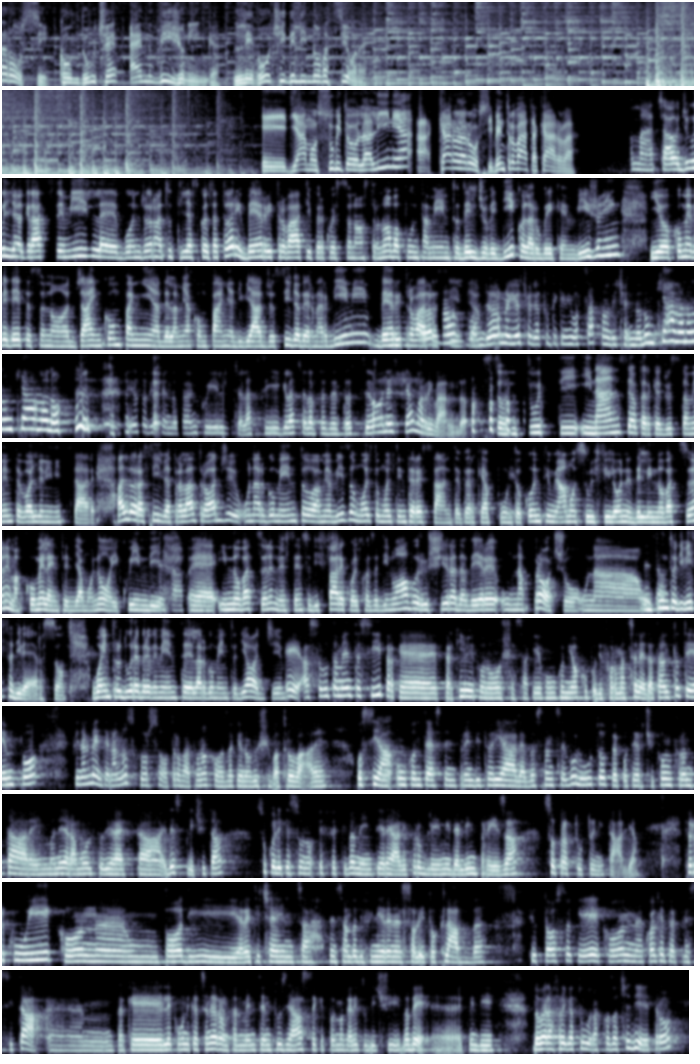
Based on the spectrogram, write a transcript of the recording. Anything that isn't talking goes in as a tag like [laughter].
Carola Rossi conduce Envisioning, le voci dell'innovazione. E diamo subito la linea a Carola Rossi. Bentrovata Carola. Ma ciao Giulio, grazie mille, buongiorno a tutti gli ascoltatori, ben ritrovati per questo nostro nuovo appuntamento del giovedì con la rubrica Envisioning. Io come vedete sono già in compagnia della mia compagna di viaggio Silvia Bernardini, ben ritrovata buongiorno, Silvia. Buongiorno, io ce li ho tutti che mi whatsappano dicendo non chiamano, non chiamano. [laughs] io sto dicendo tranquilli, c'è la sigla, c'è la presentazione, stiamo arrivando. sono tutti in ansia perché giustamente vogliono iniziare. Allora Silvia, tra l'altro oggi un argomento a mio avviso molto molto interessante perché appunto continuiamo sul filone dell'innovazione ma come la intendiamo noi, quindi esatto. eh, innovazione nel senso di fare qualcosa di nuovo, riuscire ad avere un approccio, una, un esatto. punto di vista diverso. Vuoi introdurre brevemente l'argomento di oggi? Eh, assolutamente sì perché per chi mi conosce sa che io comunque mi occupo di formazione da tanto tempo. Finalmente l'anno scorso ho trovato una cosa che non riuscivo a trovare, ossia un contesto imprenditoriale abbastanza evoluto per poterci confrontare in maniera molto diretta ed esplicita su quelli che sono effettivamente i reali problemi dell'impresa, soprattutto in Italia. Per cui con eh, un po' di reticenza, pensando di finire nel solito club, piuttosto che con qualche perplessità, ehm, perché le comunicazioni erano talmente entusiaste che poi magari tu dici, vabbè, eh, quindi dov'è la fregatura, cosa c'è dietro?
